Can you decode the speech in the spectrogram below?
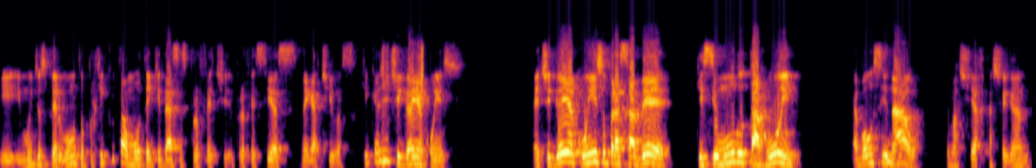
e, e, muitos perguntam por que, que o Talmud tem que dar essas profecias negativas. O que, que a gente ganha com isso? A gente ganha com isso para saber que se o mundo está ruim, é bom sinal que o Mashiach está chegando.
